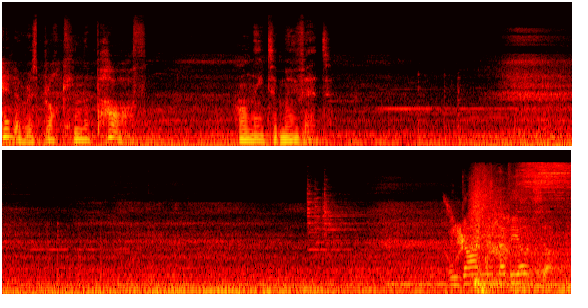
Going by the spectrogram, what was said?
pillar is blocking the path. I'll need to move it. Wingardium Leviosa.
